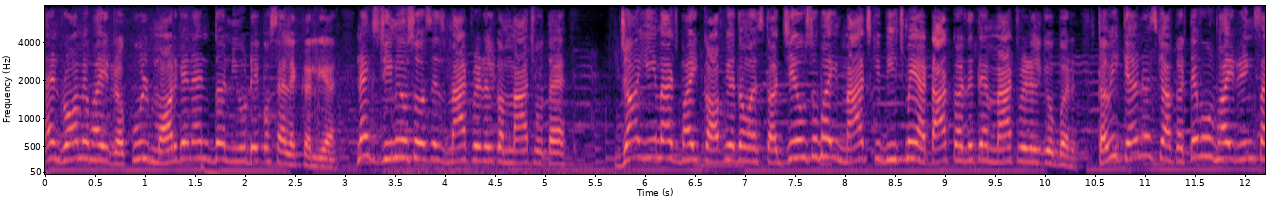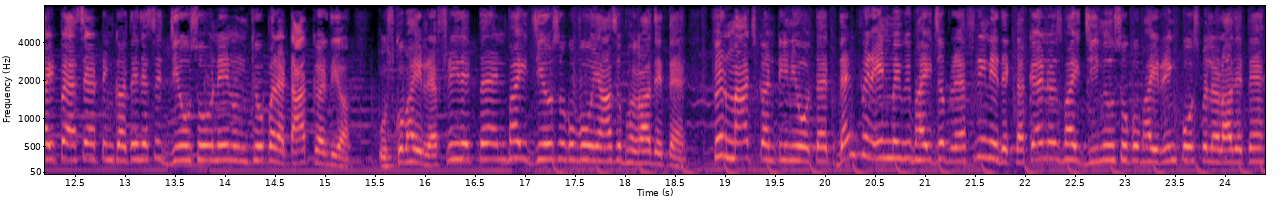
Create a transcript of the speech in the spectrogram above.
एंड रॉ में भाई रकुल Morgan and the New Day को सेलेक्ट कर लिया next Jimmy versus Matt Riddle का मैच होता है। जहाँ ये मैच भाई काफ़ी ज़्यादा मस्त था। जे उसो भाई मैच के बीच में अटैक कर देते हैं मैट रेडल के ऊपर। तभी कैनस क्या करते हैं? वो भाई रिंग साइड पे ऐसे एक्टिंग करते हैं जैसे जे उसो ने उनके ऊपर अटैक कर दिया। उसको भाई रेफरी देखता है एंड भाई जे उसो को वो यहाँ से भगा देते हैं। फिर मैच कंटिन्यू होता है। देन फिर इनमें भी भाई जब रेफरी नहीं देखता कैनस भाई जीमी उसो को भाई रिंग पोस्ट पे लड़ा देते हैं।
